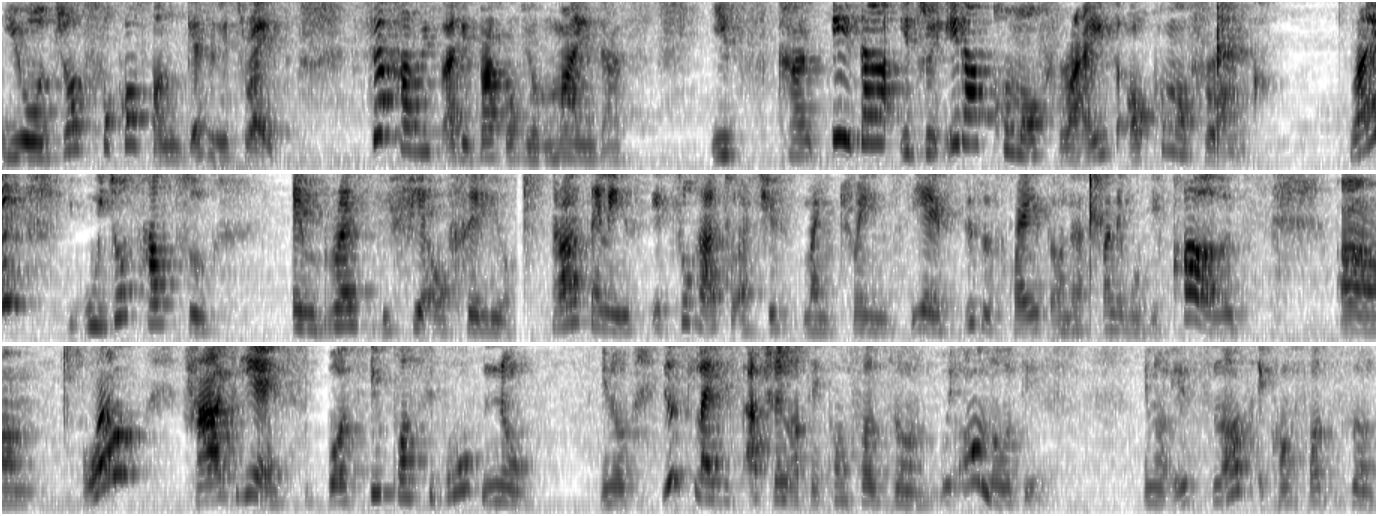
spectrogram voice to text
you're just focused on getting it right, still have it at the back of your mind that it can either it will either come off right or come off wrong. Right? We just have to embrace the fear of failure. Another thing is it's too hard to achieve my dreams. Yes, this is quite understandable because um well hard yes but impossible no you know this life is actually not a comfort zone we all know this you know it's not a comfort zone.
